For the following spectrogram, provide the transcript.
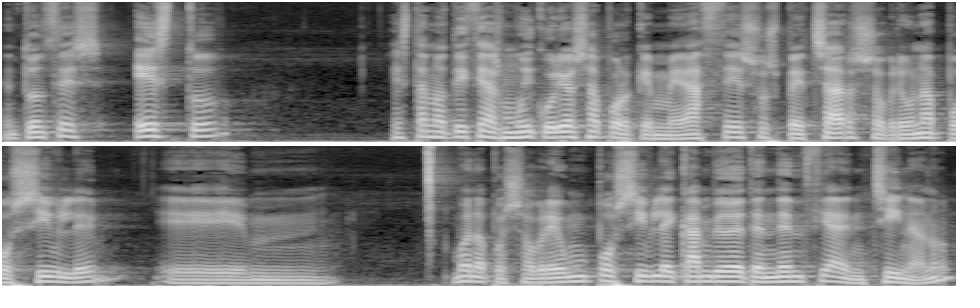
Entonces, esto, esta noticia es muy curiosa porque me hace sospechar sobre una posible, em, bueno, pues sobre un posible cambio de tendencia en China, ¿no?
